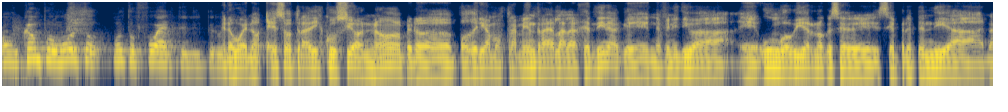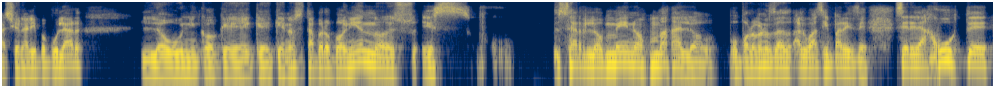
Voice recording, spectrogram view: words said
Ha un campo molto, molto fuerte del peronismo. Pero bueno, es otra discusión, ¿no? Pero podríamos también traerla a la Argentina, que en definitiva eh, un gobierno que se, se, pretendía nacional y popular, lo único que, que, que nos está proponiendo es, es ser lo menos malo, o por lo menos algo así parece, ser el ajuste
